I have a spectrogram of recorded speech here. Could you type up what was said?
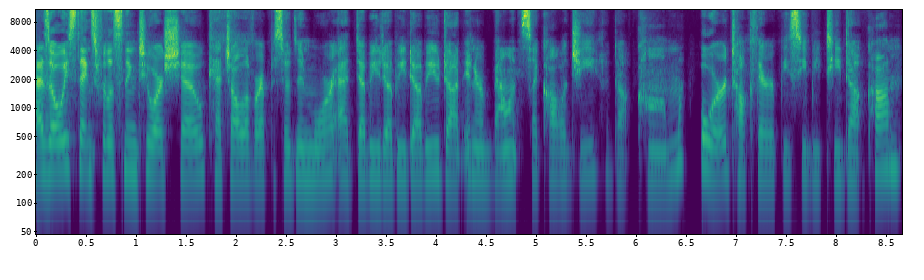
As always, thanks for listening to our show. Catch all of our episodes and more at www.innerbalancepsychology.com or talktherapycbt.com.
